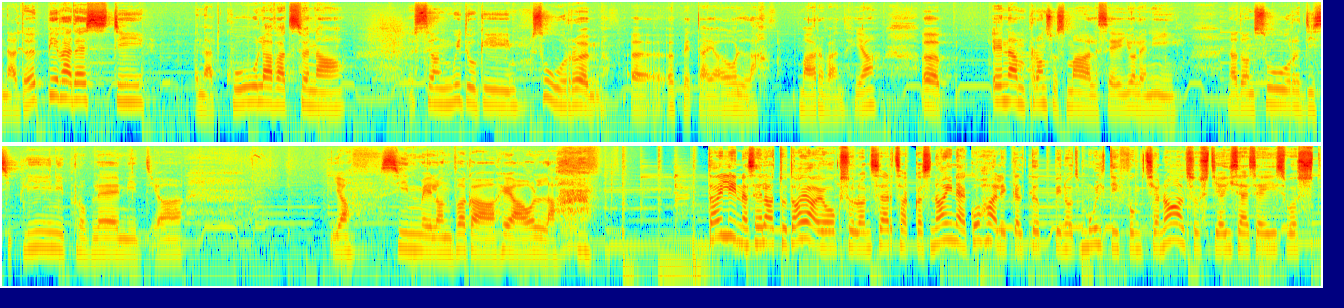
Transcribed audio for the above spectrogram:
nad õpivad hästi, nad kuulavad sõna. see on muidugi suur rõõm äh, õpetaja olla, ma arvan, jah. Enam Prantsusmaal see ei ole nii, nad on suur distsipliini probleemid ja jah, siin meil on väga hea olla Tallinnas elatud aja jooksul on särtsakas naine kohalikelt õppinud multifunktsionaalsust ja iseseisvust.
